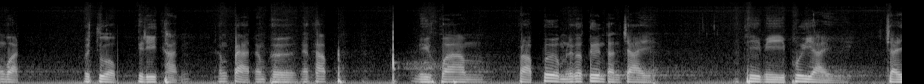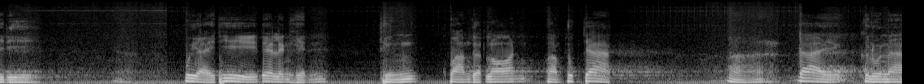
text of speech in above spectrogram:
จังหวัดประจวบคีรีขันธ์ทั้ง 8อำเภอนะครับ มีความปราบปลื้มและก็ตื้นตันใจที่มีผู้ใหญ่ใจดี ผู้ใหญ่ที่ได้เล็งเห็นถึงความเดือดร้อนความทุกข์ยากได้กรุณา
